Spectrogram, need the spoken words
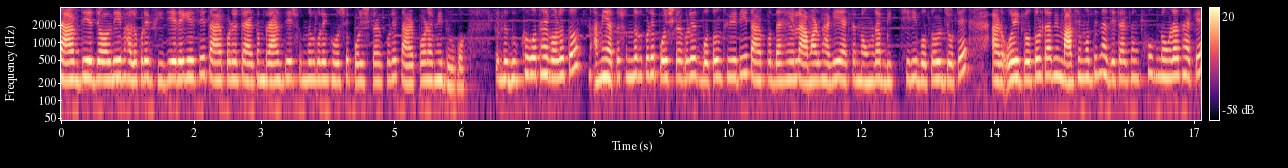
সার্ফ দিয়ে, জল দিয়ে ভালো করে ভিজিয়ে রেখেছি, তারপর এটা একদম ব্রাশ দিয়ে সুন্দর করে ঘষে পরিষ্কার করে তারপর আমি ধুবো। কিন্তু দুঃখ কোথায় বলো তো? আমি এত সুন্দর করে পরিষ্কার করে বোতল ধুয়ে দিই, তারপর দেখা গেলো আমার ভাগেই একটা নোংরা বিচ্ছিরি বোতল জোটে। আর ওই বোতলটা আমি মাঝে মধ্যে না, যেটা একদম খুব নোংরা থাকে,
